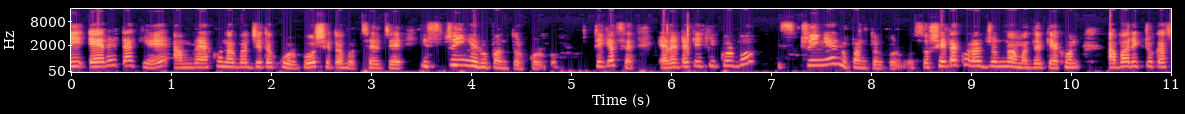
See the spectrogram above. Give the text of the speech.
এই অ্যারেটাকে আমরা এখন আবার যেটা করব সেটা হচ্ছে যে স্ট্রিং এ রূপান্তর করব, ঠিক আছে? অ্যারেটাকে কি করব? স্ট্রিং এ রূপান্তর করব। সো সেটা করার জন্য আমাদেরকে এখন আবার একটু কাজ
